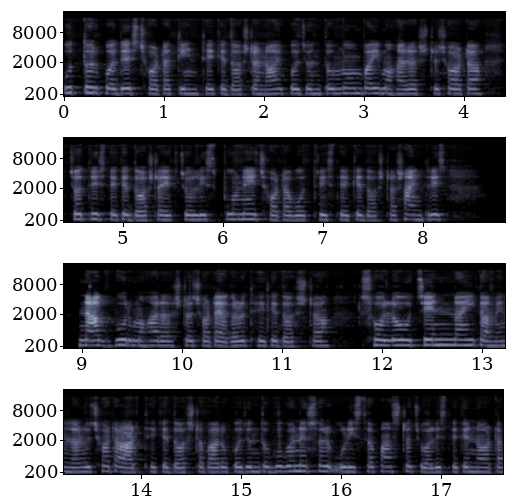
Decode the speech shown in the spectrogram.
উত্তরপ্রদেশ ছটা তিন থেকে দশটা নয় পর্যন্ত, মুম্বাই, মহারাষ্ট্র ছটা ছত্রিশ থেকে দশটা একচল্লিশ, পুনে ছটা বত্রিশ থেকে দশটা সাঁত্রিশ নাগপুর, মহারাষ্ট্র ছটা এগারো থেকে দশটা ষোলো, চেন্নাই, তামিলনাড়ু, ছটা, আট থেকে দশটা, বারো পর্যন্ত, ভুবনেশ্বর, উড়িষ্যা, পাঁচটা, চুয়াল্লিশ থেকে নটা,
